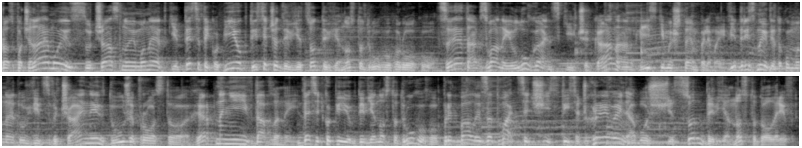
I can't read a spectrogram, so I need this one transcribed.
Розпочинаємо із сучасної монетки 10 копійок 1992 року. Це так званий луганський чекан англійськими штемпелями. Відрізнити таку монету від звичайних дуже просто. Герб на ній вдавлений. 10 копійок 92-го придбали за 26 тисяч гривень або 690 доларів.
